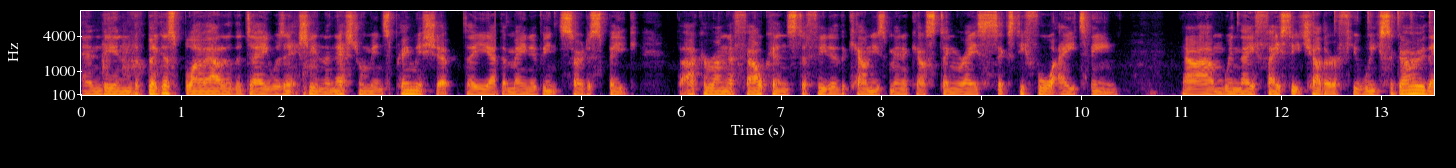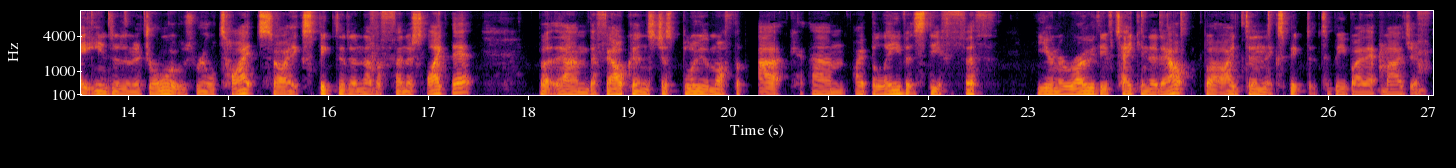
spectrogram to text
And then the biggest blowout of the day was actually in the National Men's Premiership, the uh, the main event, so to speak. The Akarana Falcons defeated the Counties Manukau Stingrays 64-18. Um, when they faced each other a few weeks ago, they ended in a draw. It was real tight, so I expected another finish like that. But um, the Falcons just blew them off the park. Um, I believe it's their fifth year in a row they've taken it out, but I didn't expect it to be by that margin.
